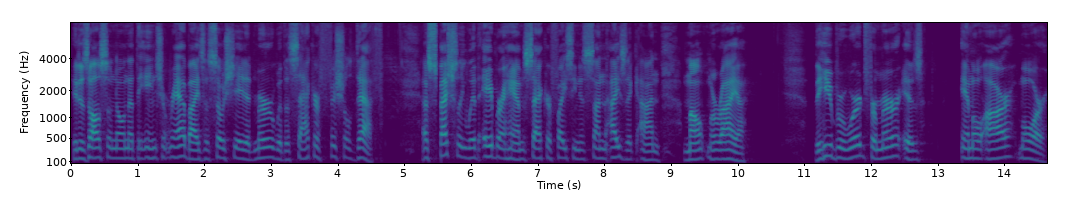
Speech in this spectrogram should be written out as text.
It is also known that the ancient rabbis associated myrrh with a sacrificial death, especially with Abraham sacrificing his son Isaac on Mount Moriah. The Hebrew word for myrrh is M O R, more,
